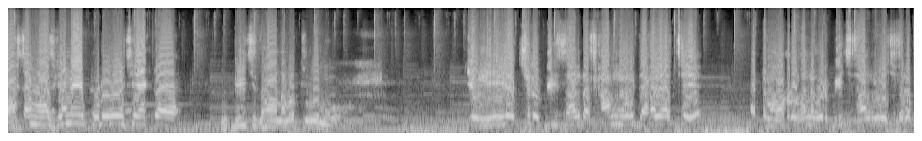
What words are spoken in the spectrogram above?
রাস্তার মাঝখানে পড়ে রয়েছে একটা বীজ ধান, আমরা তুলে নেব। কেউ নিয়ে যাচ্ছিল, বীজ ধানটা সামনে ওই দেখা যাচ্ছে, একটা মোটর ওখানে করে বীজ ধান নিয়েছে সেটা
